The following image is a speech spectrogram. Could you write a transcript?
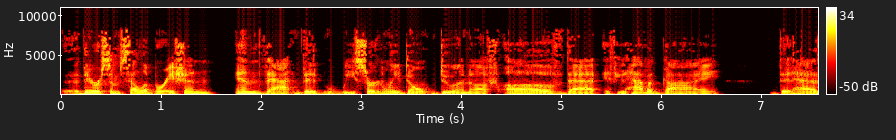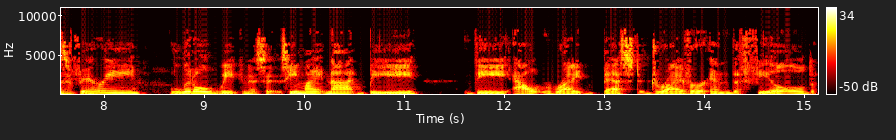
there is some celebration in that that we certainly don't do enough of that if you have a guy that has very little weaknesses, he might not be the outright best driver in the field,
